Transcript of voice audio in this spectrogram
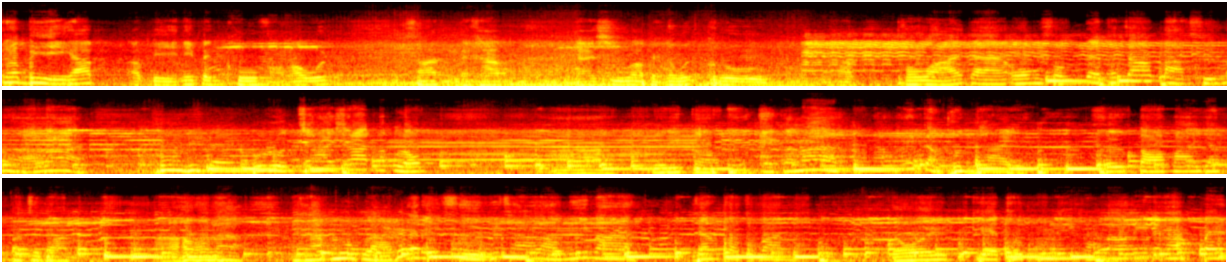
กระบี่ครับกระบี่นี่เป็นครูของอาวุธสั้นนะครับและชื่อว่าเป็นอาวุธครูนะครับถวายแด่องค์สมเด็จพระเจ้าตากสินมหาราชผู้ที่เป็นบุรุษชายชาตินักรบอ่าลุยก่อที่เอกราชนำให้กับคนไทยสืบต่อมายันปัจจุบัน ลูกหลานก็ได้สืบวิชาเหล่านี้มายันปัจจุบัน โดยเขตธนบุรีของเรานี่นะครับเป็น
